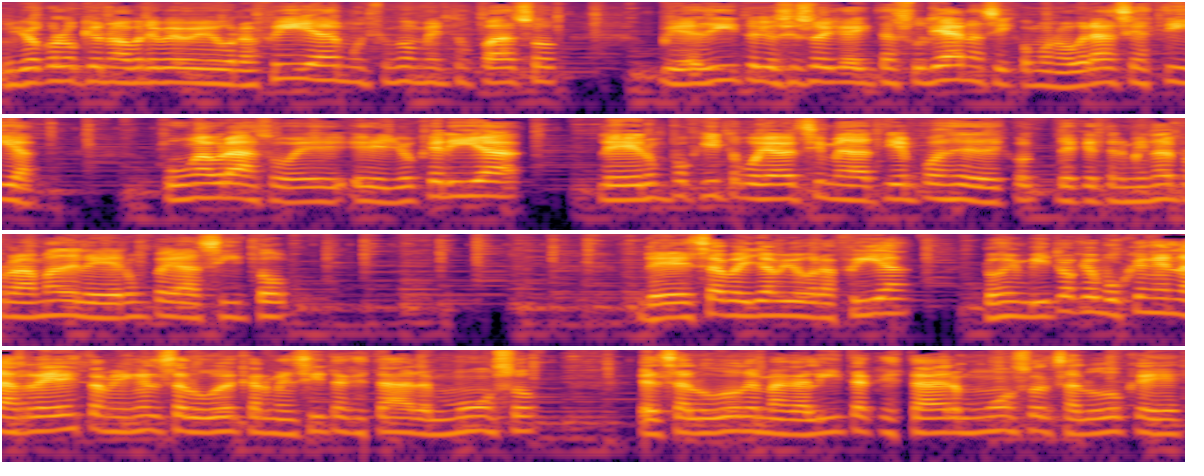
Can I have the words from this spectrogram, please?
Yo coloqué una breve biografía, en muchos momentos paso, videito, yo sí soy gaita zuliana, así como no, gracias tía. Un abrazo. Eh, eh, yo quería leer un poquito, voy a ver si me da tiempo desde de que termine el programa de leer un pedacito de esa bella biografía. Los invito a que busquen en las redes también el saludo de Carmencita que está hermoso, el saludo de Magalita que está hermoso, el saludo que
